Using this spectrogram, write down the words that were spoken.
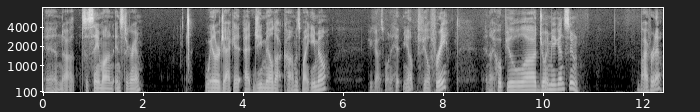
and uh, it's the same on Instagram. WhalerJacket at gmail.com is my email. If you guys want to hit me up, feel free. And I hope you'll uh, join me again soon. Bye for now.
